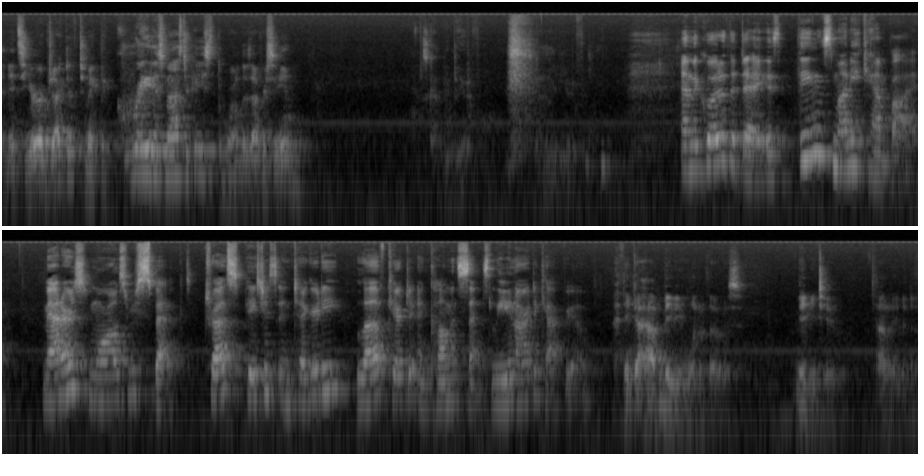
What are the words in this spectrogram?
and it's your objective to make the greatest masterpiece the world has ever seen. It's gonna be beautiful. It's gonna be beautiful. And the quote of the day is Things money can't buy manners, morals, respect, trust, patience, integrity, love, character, and common sense. Leonardo DiCaprio. I think I have maybe one of those. Maybe two. I don't even know.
